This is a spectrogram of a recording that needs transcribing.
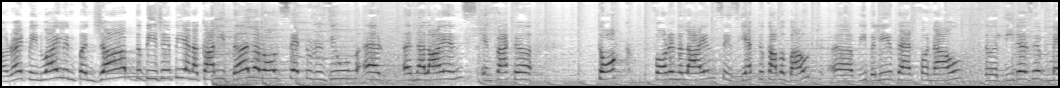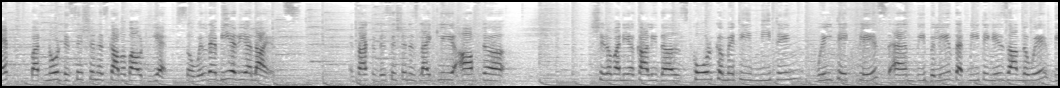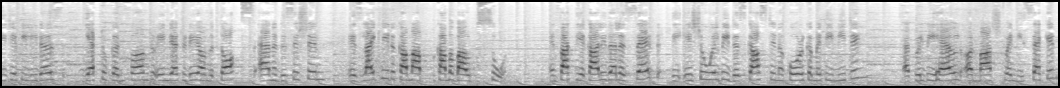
All right. Meanwhile, in Punjab, the BJP and Akali Dal are all set to resume a, an alliance. In fact, a talk for an alliance is yet to come about. Uh, we believe that for now, the leaders have met, but no decision has come about yet. So, will there be a realliance? In fact, a decision is likely after Shiromani Akali Dal's core committee meeting will take place, and we believe that meeting is underway. BJP leaders yet to confirm to India today on the talks, and a decision is likely to come up come about soon. In fact, the Akali Dal has said the issue will be discussed in a core committee meeting that will be held on March 22nd.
